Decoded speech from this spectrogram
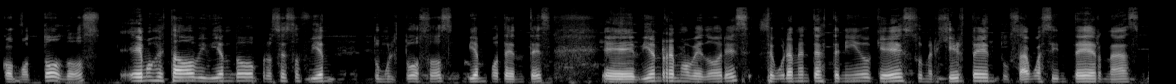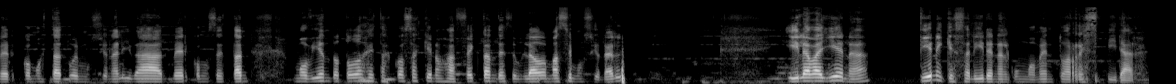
como todos, hemos estado viviendo procesos bien tumultuosos, bien potentes, eh, bien removedores, seguramente has tenido que sumergirte en tus aguas internas, ver cómo está tu emocionalidad, ver cómo se están moviendo todas estas cosas que nos afectan desde un lado más emocional. Y la ballena tiene que salir en algún momento a respirar.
